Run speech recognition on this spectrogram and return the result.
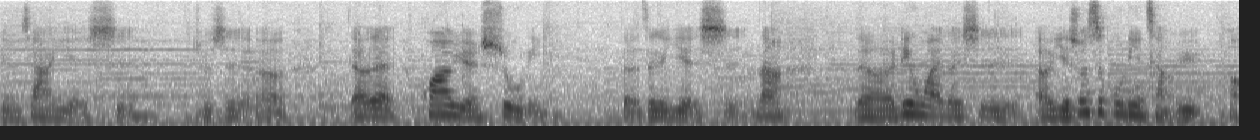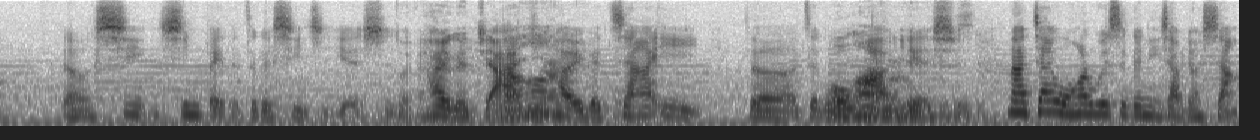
林下夜市，就是呃呃对花园树林的这个夜市，那呃另外一个是呃也算是固定场域哈。哦呃，新新北的这个戏子夜市，对，还有一个嘉义，然后还有一个嘉义的这个文化夜市。那嘉义文化路夜市跟宁夏比较像，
